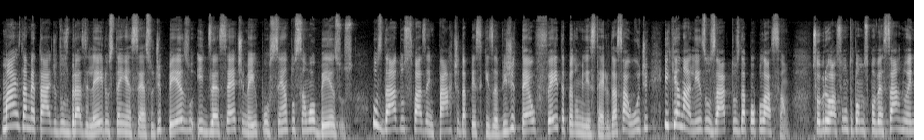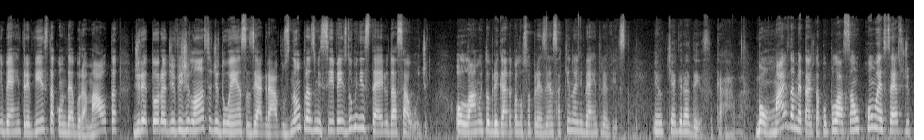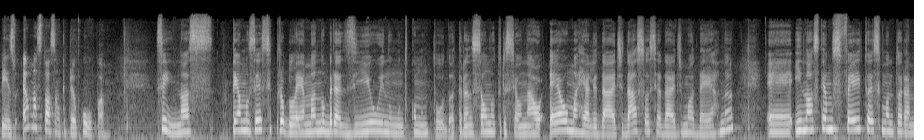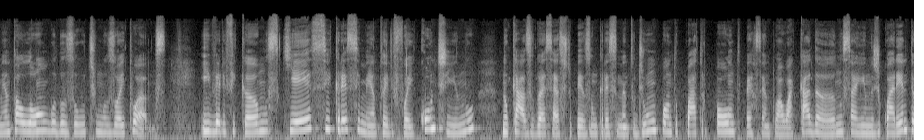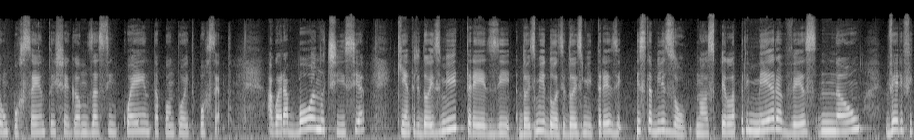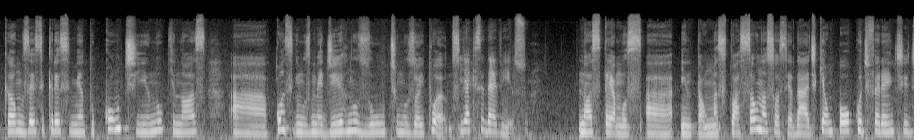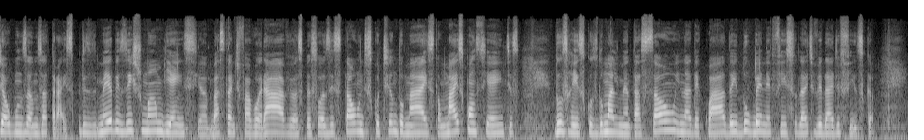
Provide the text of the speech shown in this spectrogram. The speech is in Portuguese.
Mais da metade dos brasileiros tem excesso de peso e 17,5% são obesos. Os dados fazem parte da pesquisa Vigitel, feita pelo Ministério da Saúde e que analisa os hábitos da população. Sobre o assunto, vamos conversar no NBR Entrevista com Débora Malta, diretora de Vigilância de Doenças e Agravos Não Transmissíveis do Ministério da Saúde. Olá, muito obrigada pela sua presença aqui no NBR Entrevista. Eu que agradeço, Carla. Bom, mais da metade da população com excesso de peso. É uma situação que preocupa? Sim, nós temos esse problema no Brasil e no mundo como um todo. A transição nutricional é uma realidade da sociedade moderna é, e nós temos feito esse monitoramento ao longo dos últimos oito anos e verificamos que esse crescimento ele foi contínuo. No caso do excesso de peso, um crescimento de 1,4 ponto percentual a cada ano, saímos de 41% e chegamos a 50,8%. Agora, a boa notícia que entre 2013, 2012 e 2013 estabilizou. Nós, pela primeira vez, não verificamos esse crescimento contínuo que nós ah, conseguimos medir nos últimos oito anos. E a que se deve isso? Nós temos, ah, então, uma situação na sociedade que é um pouco diferente de alguns anos atrás. Primeiro, existe uma ambiência bastante favorável, as pessoas estão discutindo mais, estão mais conscientes dos riscos de uma alimentação inadequada e do benefício da atividade física.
